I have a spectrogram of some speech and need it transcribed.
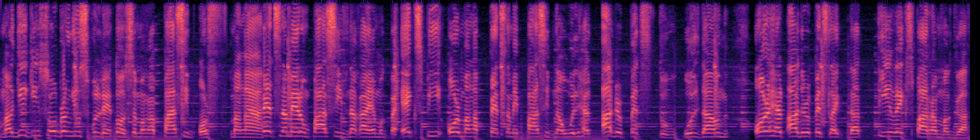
magiging sobrang useful nito sa mga passive or mga pets na merong passive na kaya magpa XP or mga pets na may passive na will help other pets to cool down or help other pets like that T-Rex para mag uh,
